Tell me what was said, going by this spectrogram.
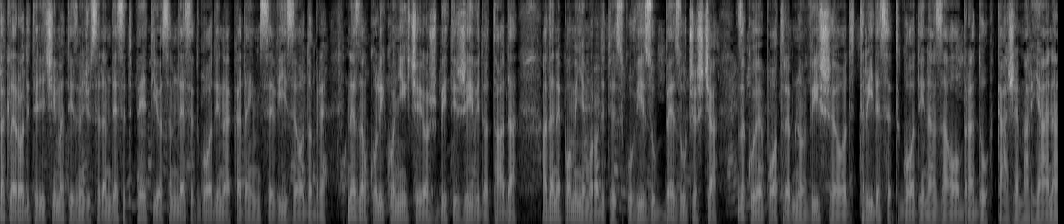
Dakle, roditelji će imati između 75 i 80 godina kada im se vize odobre. Ne znam koliko njih će još biti živi do tada, a da ne pominjemo roditeljsku vizu bez učešća za koju je potrebno više od 30 godina za obradu, kaže Marijana.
